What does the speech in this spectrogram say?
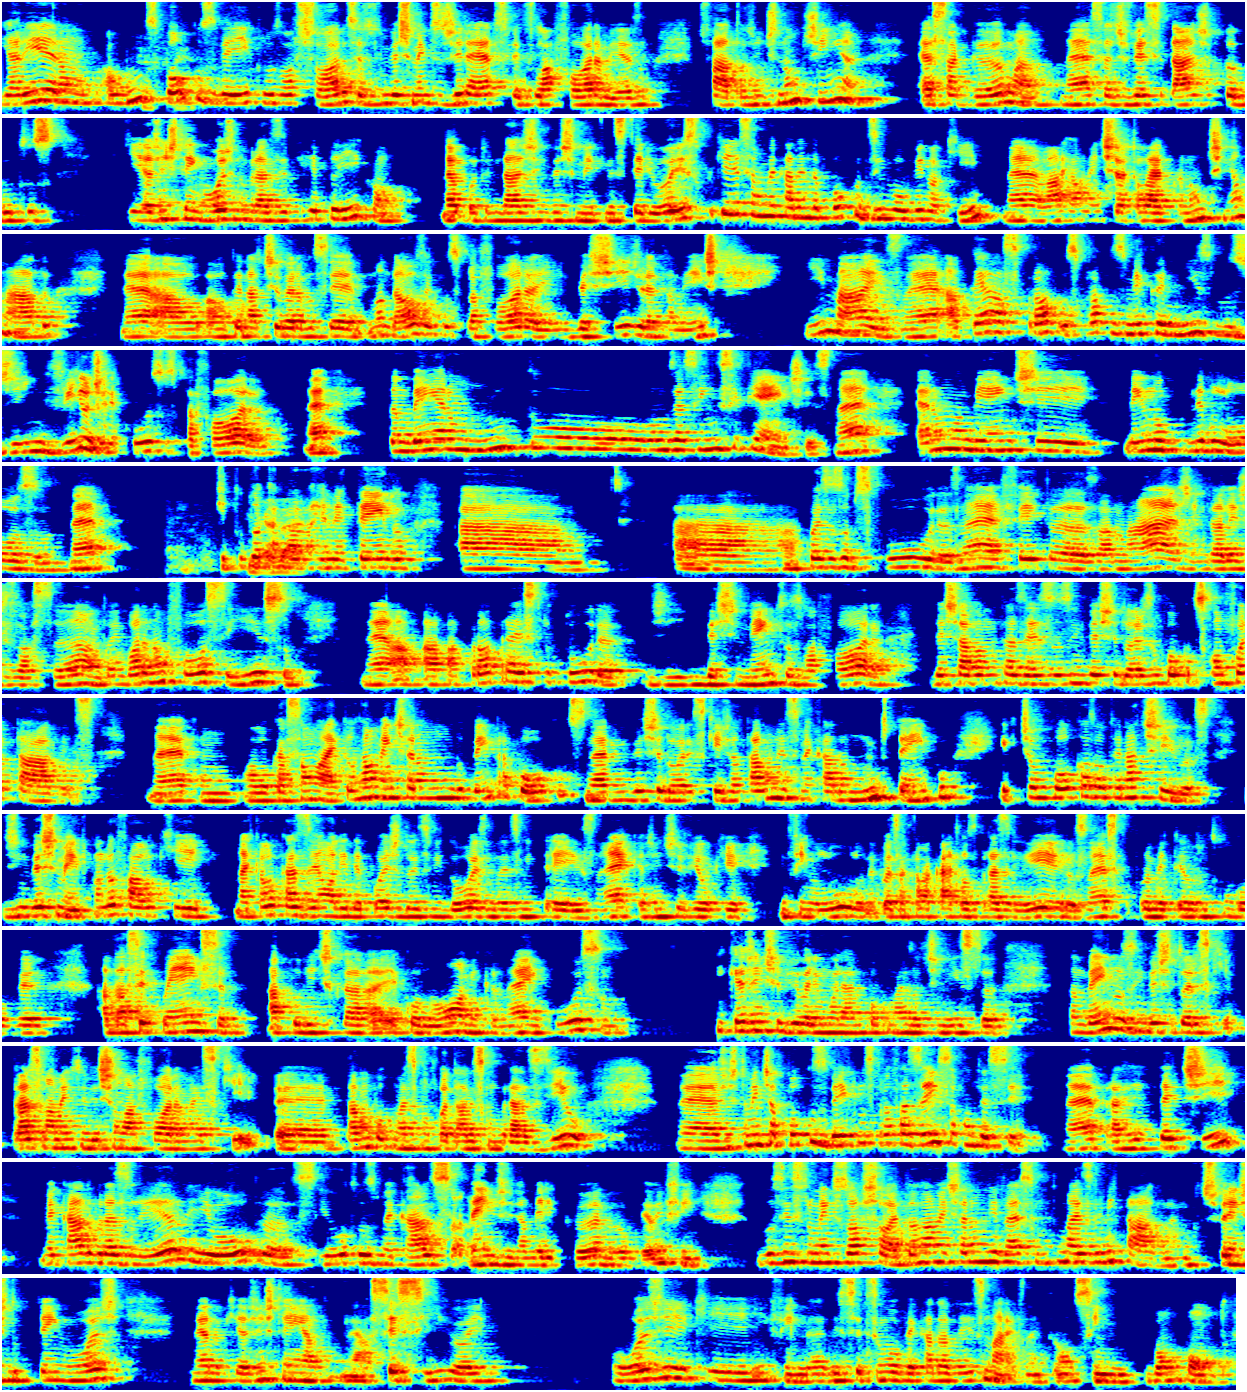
E ali eram alguns poucos veículos offshore, ou seja, investimentos diretos feitos lá fora mesmo. De fato, a gente não tinha essa gama, né, essa diversidade de produtos que a gente tem hoje no Brasil que replicam né, oportunidades de investimento no exterior. Isso porque esse é um mercado ainda pouco desenvolvido aqui. Né? Lá realmente naquela época não tinha nada. Né? A, a alternativa era você mandar os recursos para fora e investir diretamente. E mais, né, até próprias, os próprios mecanismos de envio de recursos para fora, né, também eram muito, vamos dizer assim, incipientes, né? Era um ambiente meio nebuloso, né? Que tudo Verdade. acabava remetendo a, a coisas obscuras, né? Feitas à margem da legislação. Então, embora não fosse isso, né, a, a, própria estrutura de investimentos lá fora deixava muitas vezes os investidores um pouco desconfortáveis né, com alocação lá. Então, realmente era um mundo bem para poucos, né, investidores que já estavam nesse mercado há muito tempo e que tinham poucas alternativas de investimento. Quando eu falo que naquela ocasião ali depois de 2002, em 2003, né, que a gente viu que, enfim, o Lula, depois aquela carta aos brasileiros, né, se comprometeu junto com o governo a dar sequência à política econômica, né, em curso, e que a gente viu ali um olhar um pouco mais otimista também dos investidores que tradicionalmente investiam lá fora, mas que é, estavam um pouco mais confortáveis com o Brasil, é, a gente também tinha poucos veículos para fazer isso acontecer, né, para refletir o mercado brasileiro e outras e outros mercados além de americano, europeu, enfim, dos instrumentos offshore. Então realmente era um universo muito mais limitado, né, muito diferente do que tem hoje, né, do que a gente tem né, acessível aí hoje que, enfim, deve se desenvolver cada vez mais, né? Então, sim, bom ponto.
